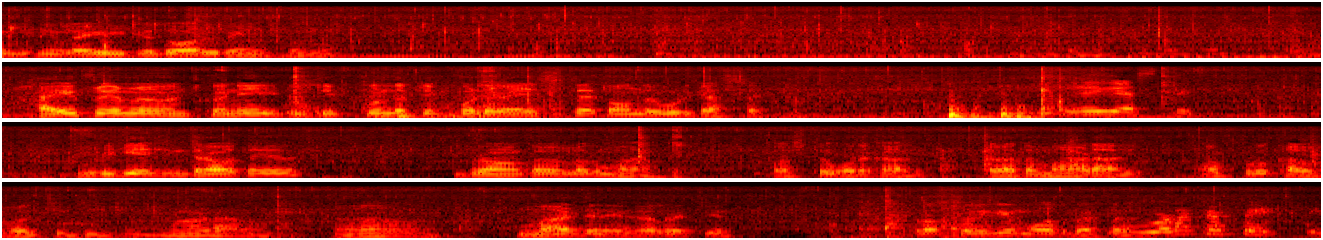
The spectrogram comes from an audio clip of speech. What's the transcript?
వీటిని లైట్గా దోరగా వేయించుకుందాం. హై ఫ్లేమ్లో ఉంచుకొని ఇటు తిప్పుకుంటూ తిప్పుకుంటూ వేయిస్తే తొందరగా ఉడికేస్తాయి. వేగేస్తాయి ఉడికేసిన తర్వాత బ్రౌన్ కలర్లోకి మారుతాయి. ఫస్ట్ ఉడకాలి తర్వాత మాడాలి. అప్పుడు కలర్ వచ్చింది వీటికి మాడాలా? ఆ, మాడితేనే కలర్ వచ్చేది. ప్రస్తుతానికి మూత పెట్టాలి. ఉడకపెట్టి.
